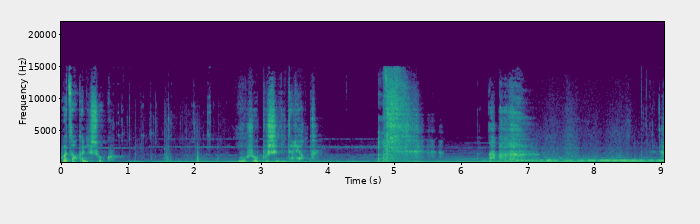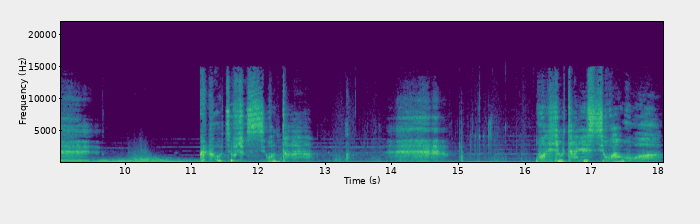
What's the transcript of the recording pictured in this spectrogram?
我早跟你说过，慕如不是你的良配。可我就是喜欢他呀，我以为他也喜欢我，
